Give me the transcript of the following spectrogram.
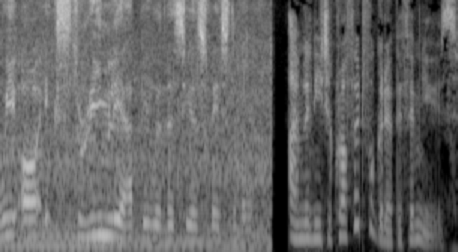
we are extremely happy with this year's festival. I'm Lenita Crawford for Good Hope FM News.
